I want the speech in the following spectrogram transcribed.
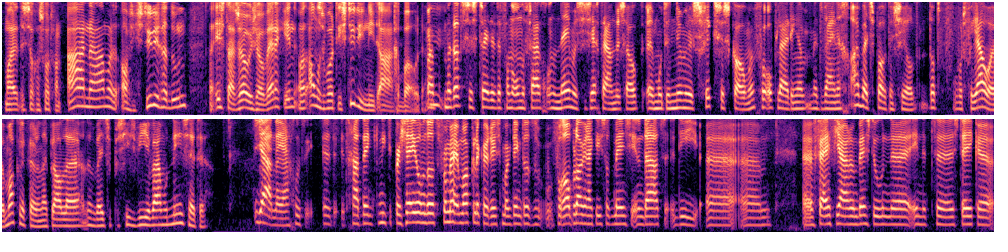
Maar het is toch een soort van aanname dat als je studie gaat doen... dan is daar sowieso werk in, want anders wordt die studie niet aangeboden. Maar, maar dat is dus tweede derde van de ondervraagde ondernemers. Die zegt daarom dus ook, er moeten numerus fixes komen... voor opleidingen met weinig arbeidspotentieel. Dat wordt voor jou uh, makkelijker. Dan, heb je al, uh, dan weet je precies wie je waar moet neerzetten. Ja, nou ja, goed. Het, het, gaat denk ik niet per se omdat het voor mij makkelijker is. Maar ik denk dat het vooral belangrijk is dat mensen inderdaad die uh, um, uh, vijf jaar hun best doen uh, in het steken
